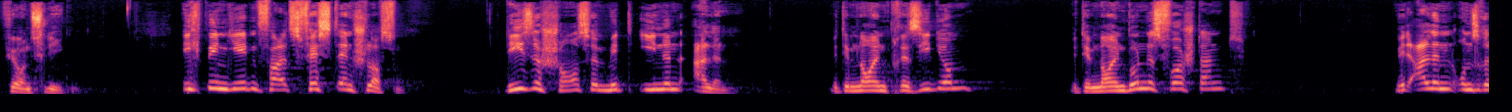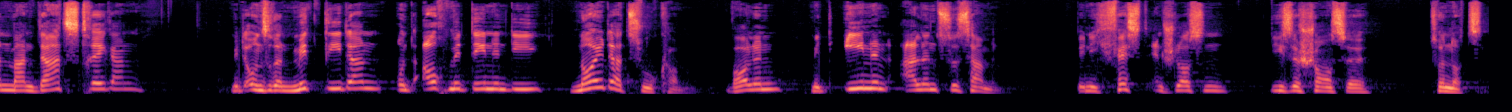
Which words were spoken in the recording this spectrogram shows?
für uns liegen. Ich bin jedenfalls fest entschlossen, diese Chance mit Ihnen allen, mit dem neuen Präsidium, mit dem neuen Bundesvorstand, mit allen unseren Mandatsträgern, mit unseren Mitgliedern und auch mit denen, die neu dazukommen wollen, mit Ihnen allen zusammen, bin ich fest entschlossen, diese Chance zu nutzen.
